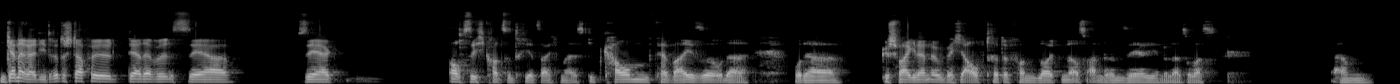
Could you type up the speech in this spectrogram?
generell, die dritte Staffel Daredevil ist sehr sehr auf sich konzentriert, sag ich mal. Es gibt kaum Verweise oder, oder geschweige denn irgendwelche Auftritte von Leuten aus anderen Serien oder sowas. Ähm,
